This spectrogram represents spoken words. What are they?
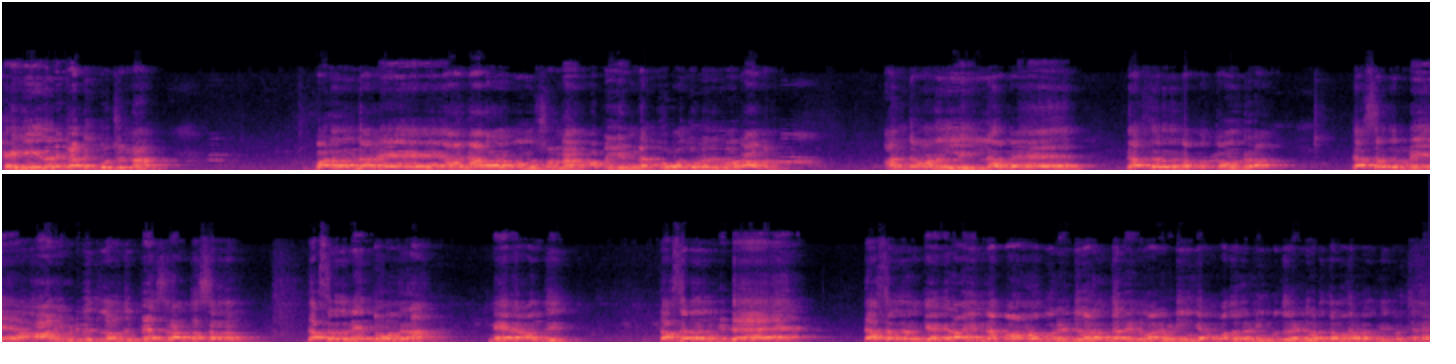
கைகை தானே காட்டுக்கு போச்சுன்னா பரதன் தானே நாடாளணும்னு சொன்னான் அப்ப என்ன கோபத்தோட இருக்கும் ராமன்? அந்த மனநிலை இல்லாம தசரதன் அப்ப தோன்றான். தசரதனுடைய ஆடி வடிவத்துல வந்து பேசுறான் தசரதன். தசரதனே தோன்றான். நேரம் வந்து தசரதன் கிட்ட தசரதன் கேக்குறான் என்னப்பா உனக்கு ரெண்டு வரம் தரேன்னு மறுபடியும் இங்க முதல்ல நீ கொடுத்த ரெண்டு வரத்தால தான் அப்படி பிரச்சனை?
